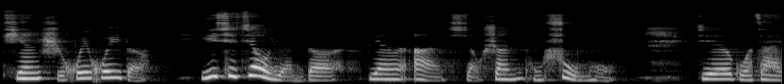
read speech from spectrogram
天是灰灰的，一切较远的边岸小山同树木，皆裹在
